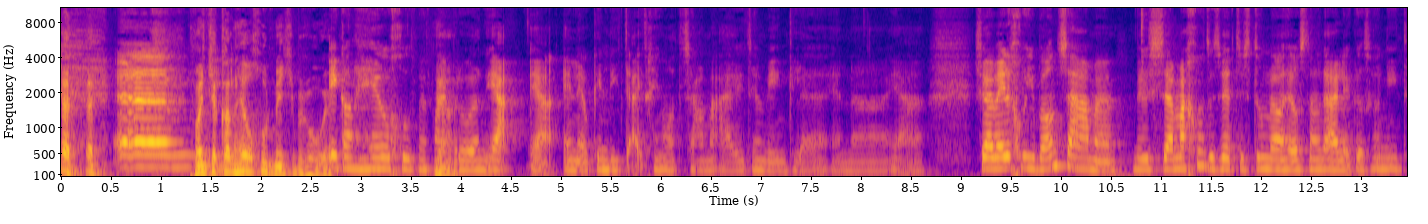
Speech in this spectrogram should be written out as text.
um, Want je kan heel goed met je broer. Ik kan heel goed met mijn broer, ja, ja. En ook in die tijd gingen we altijd samen uit en winkelen. En ja, ze hebben een hele goede band samen. Dus, maar goed, het werd dus toen wel heel snel duidelijk dat we niet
